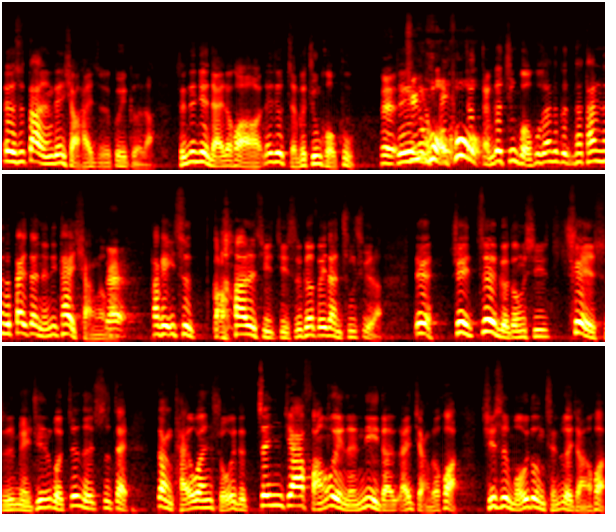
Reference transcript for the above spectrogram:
那个是大人跟小孩子的规格了，神盾舰来的话啊，那就整个军火库，对，军火库，整个军火库，它那个它它那个带弹能力太强了嘛，对，它可以一次搞它的几几十颗飞弹出去了，对，所以这个东西确实，美军如果真的是在让台湾所谓的增加防卫能力的来讲的话，其实某一种程度来讲的话，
